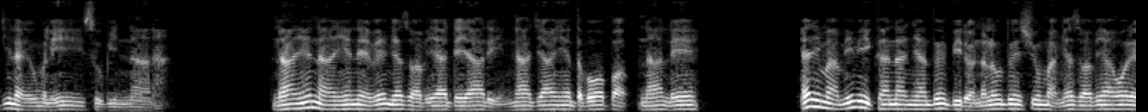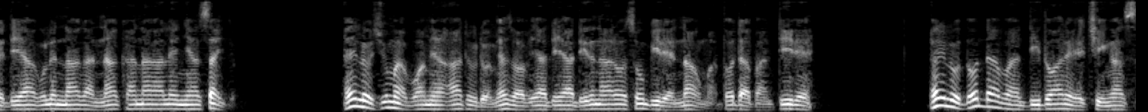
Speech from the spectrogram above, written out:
ကြည့်လိုက်ဦးမလေးဆိုပြီးနာတာ နာရင်နာရင်နဲ့ပဲမြတ်စွာဘုရားတရားတွေနာကြရင်သဘောပေါက်နားလေအဲ့ဒီမှာမိမိခန္ဓာညာသွင်းပြီးတော့နှလုံးသွင်းရှုမှတ်မြတ်စွာဘုရားဟောတဲ့တရားကိုလည်းနာကနာခန္ဓာကလည်းညာဆိုင်တယ်အဲ့လိုရှုမှတ်ပွားများအားထုတ်တော့မြတ်စွာဘုရားတရားဒေသနာတော်ဆုံးပြီးတဲ့နောက်မှာသောတာပန်တည်တယ်အဲ့ဒီလိုသောတာပန်တည်သွားတဲ့အချိန်ကစ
